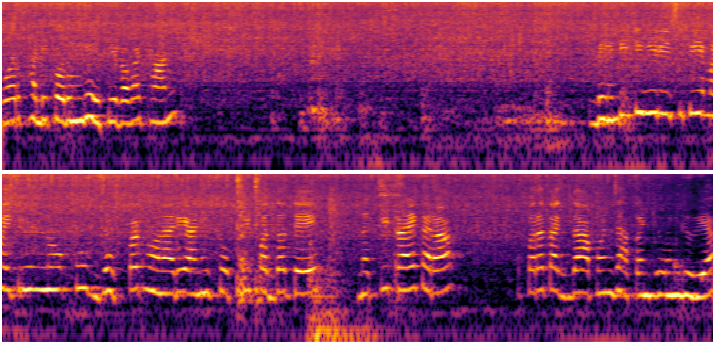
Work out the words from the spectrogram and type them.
वर खाली करून घ्यायची बघा छान. भेंडीची ही रेसिपी आहे मैत्रिणींनो खूप झटपट होणारी आणि सोपी पद्धत आहे. नक्की ट्राय करा. परत एकदा आपण झाकण ठेवून घेऊया.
